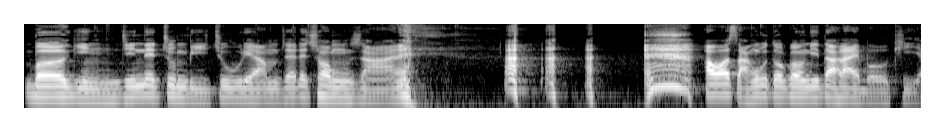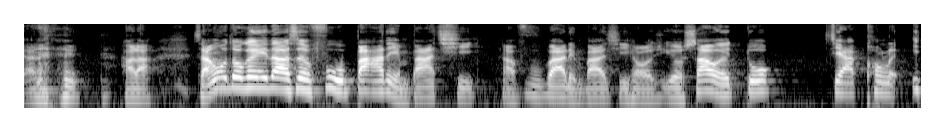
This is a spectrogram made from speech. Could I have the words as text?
无认真的准备资料，唔知在冲啥呢？啊，我散户多空力道太无去啊。好了，散户多空力道是负八点八七啊，负八点八七哈，有稍微多加空了一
